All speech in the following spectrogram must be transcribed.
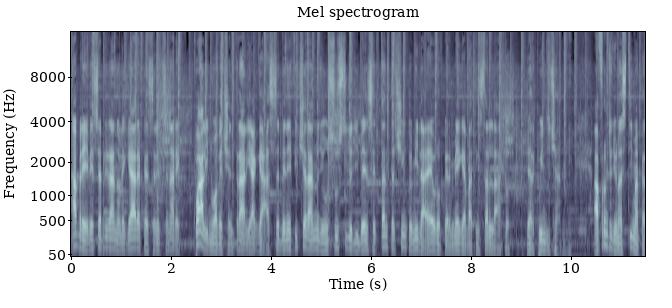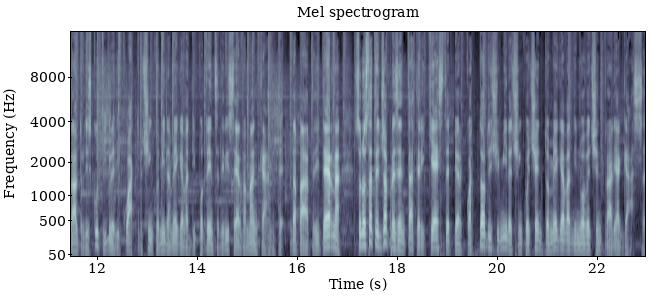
A breve si apriranno le gare per selezionare quali nuove centrali a gas beneficeranno di un sussidio di ben 75 mila euro per megawatt installato per 15 anni a fronte di una stima peraltro discutibile di 4-5 mila MW di potenza di riserva mancante da parte di Terna, sono state già presentate richieste per 14.500 MW di nuove centrali a gas.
